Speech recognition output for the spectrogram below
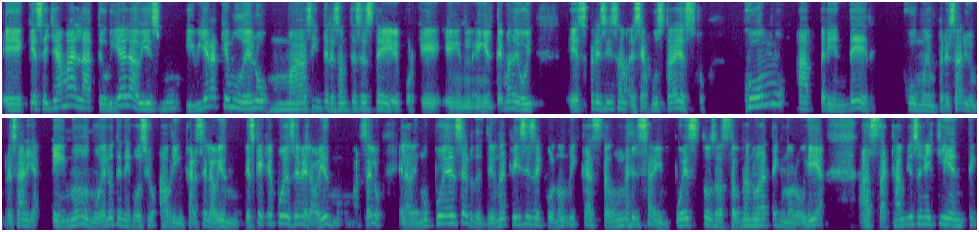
eh, que se llama La teoría del abismo y viera qué modelo más interesante es este, porque en, el tema de hoy es precisa, se ajusta a esto. ¿Cómo aprender como empresario, empresaria, en nuevos modelos de negocio a brincarse el abismo. Es que, ¿qué puede ser el abismo, Marcelo? El abismo puede ser desde una crisis económica hasta una alza de impuestos, hasta una nueva tecnología, hasta cambios en el cliente.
